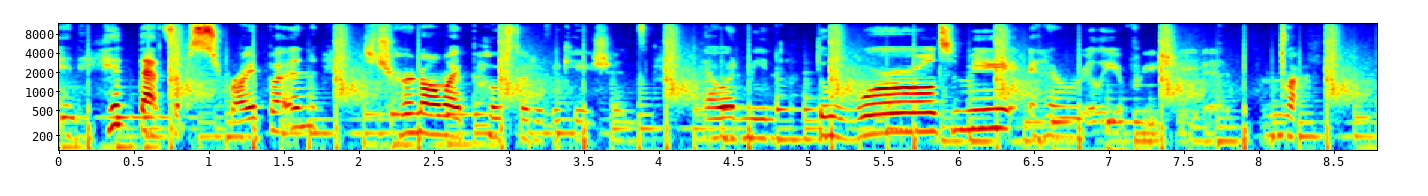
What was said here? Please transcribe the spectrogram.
and hit that subscribe button to turn on my post notifications. That would mean the world to me, and I really appreciate it. Mwah.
